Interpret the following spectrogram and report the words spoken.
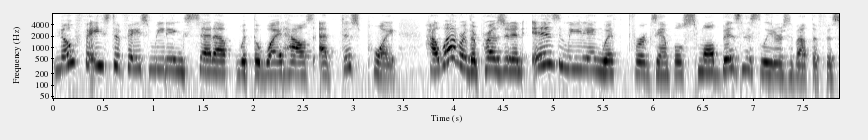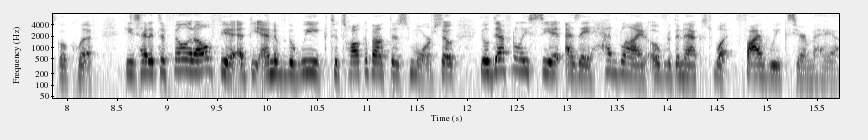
no face to face meetings set up with the White House at this point. However, the president is meeting with, for example, small business leaders about the fiscal cliff. He's headed to Philadelphia at the end of the week to talk about this more. So you'll definitely see it as a headline over the next, what, five weeks here, Mahaya.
